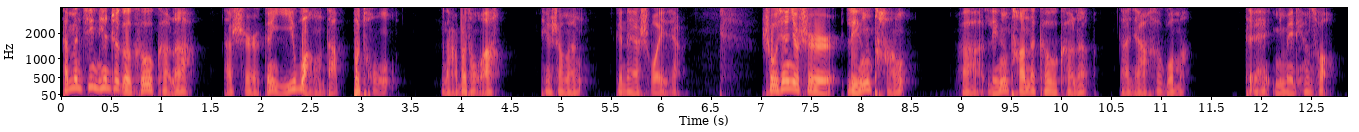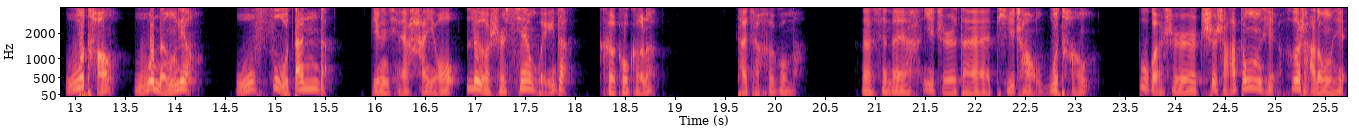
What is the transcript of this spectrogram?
咱们今天这个可口可乐它是跟以往的不同，哪不同啊？听上文跟大家说一下。首先就是零糖啊，零糖的可口可乐，大家喝过吗？对你没听错，无糖、无能量、无负担的，并且含有乐食纤维的可口可乐，大家喝过吗？那现在呀，一直在提倡无糖。不管是吃啥东西、喝啥东西，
